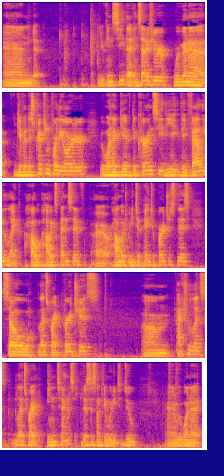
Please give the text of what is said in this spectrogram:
And you can see that inside of here, we're gonna give a description for the order. We wanna give the currency, the, the value, like how, how expensive or how much we need to pay to purchase this. So let's write purchase. Um, actually, let's let's write intent. This is something we need to do. And we wanna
